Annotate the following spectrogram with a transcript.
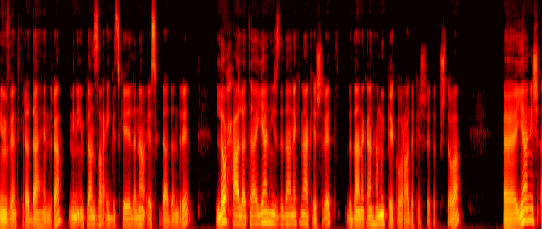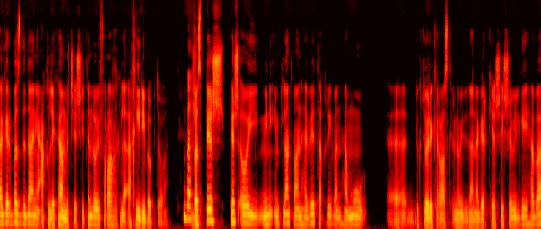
ئینڤێنت کرا داهێنرا مینی ئیمپلان زەڕعی گچکەیە لە ناو ئێسک دادەندرێ لەو حالەتە یان هیچ ددانێک ناکێشرێت ددانەکان هەمووی پێکەوە ڕادەکەشرێتە پشتەوە یانیش ئەگەر بەس ددانی عقلەکان بچێشیتن لۆی فراغک لە ئەخیری ببتەوە بەس پێش پێش ئەوەی مینی ئیمپلانتمان هەبێت تقریبان هەموو دکتۆرێکی ڕاستکردنەوەی ددان ئەگەر کێشەی شەویلگەی هەبا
